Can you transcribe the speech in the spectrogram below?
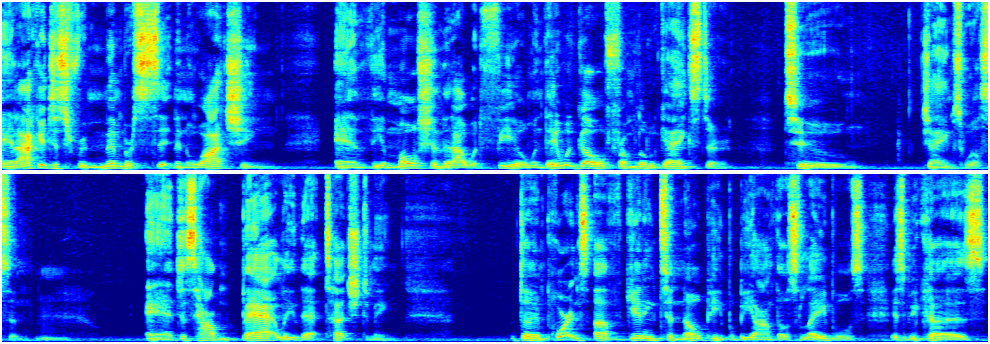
And I could just remember sitting and watching, and the emotion that I would feel when they would go from little gangster to James Wilson, mm. and just how badly that touched me the importance of getting to know people beyond those labels is because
